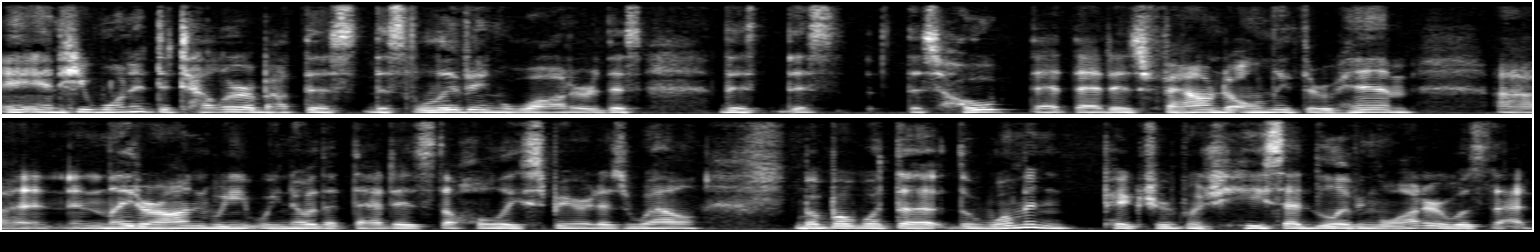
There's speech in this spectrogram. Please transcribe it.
And he wanted to tell her about this this living water, this this this this hope that, that is found only through him. Uh, and, and, later on, we, we know that that is the Holy Spirit as well. But but what the, the woman pictured when he said living water was that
